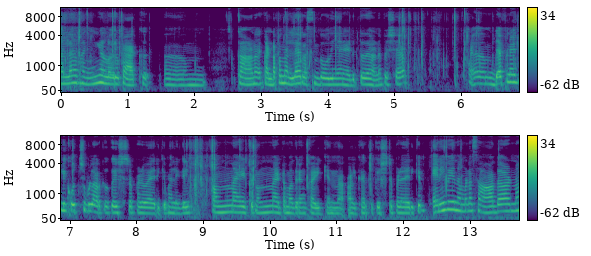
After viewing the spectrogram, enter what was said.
നല്ല ഭംഗിയുള്ള ഒരു പാക്ക് കാണാൻ കണ്ടപ്പോൾ നല്ല രസം തോന്നി ഞാൻ എടുത്തതാണ്. പക്ഷേ ഡെഫിനറ്റ്ലി കൊച്ചു പിള്ളേർക്കൊക്കെ ഇഷ്ടപ്പെടുമായിരിക്കും അല്ലെങ്കിൽ നന്നായിട്ട് നന്നായിട്ട് മധുരം കഴിക്കുന്ന ആൾക്കാർക്കൊക്കെ ഇഷ്ടപ്പെടുമായിരിക്കും എനിവേ നമ്മുടെ സാധാരണ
